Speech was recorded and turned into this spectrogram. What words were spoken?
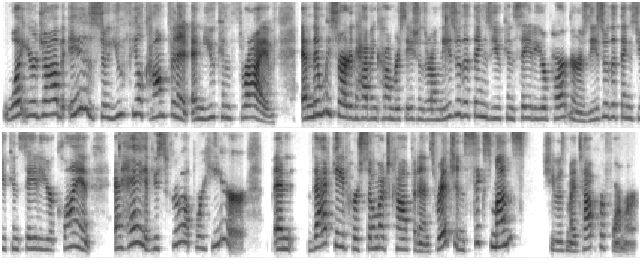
what your job is so you feel confident and you can thrive." And then we started having conversations around these are the things you can say to your partners, these are the things you can say to your client. And hey, if you screw up, we're here. And that gave her so much confidence. Rich in 6 months, she was my top performer.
